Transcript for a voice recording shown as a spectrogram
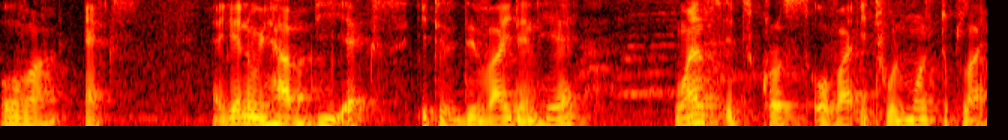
over x. Again, we have dx. It is dividing here. Once it crosses over, it will multiply.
